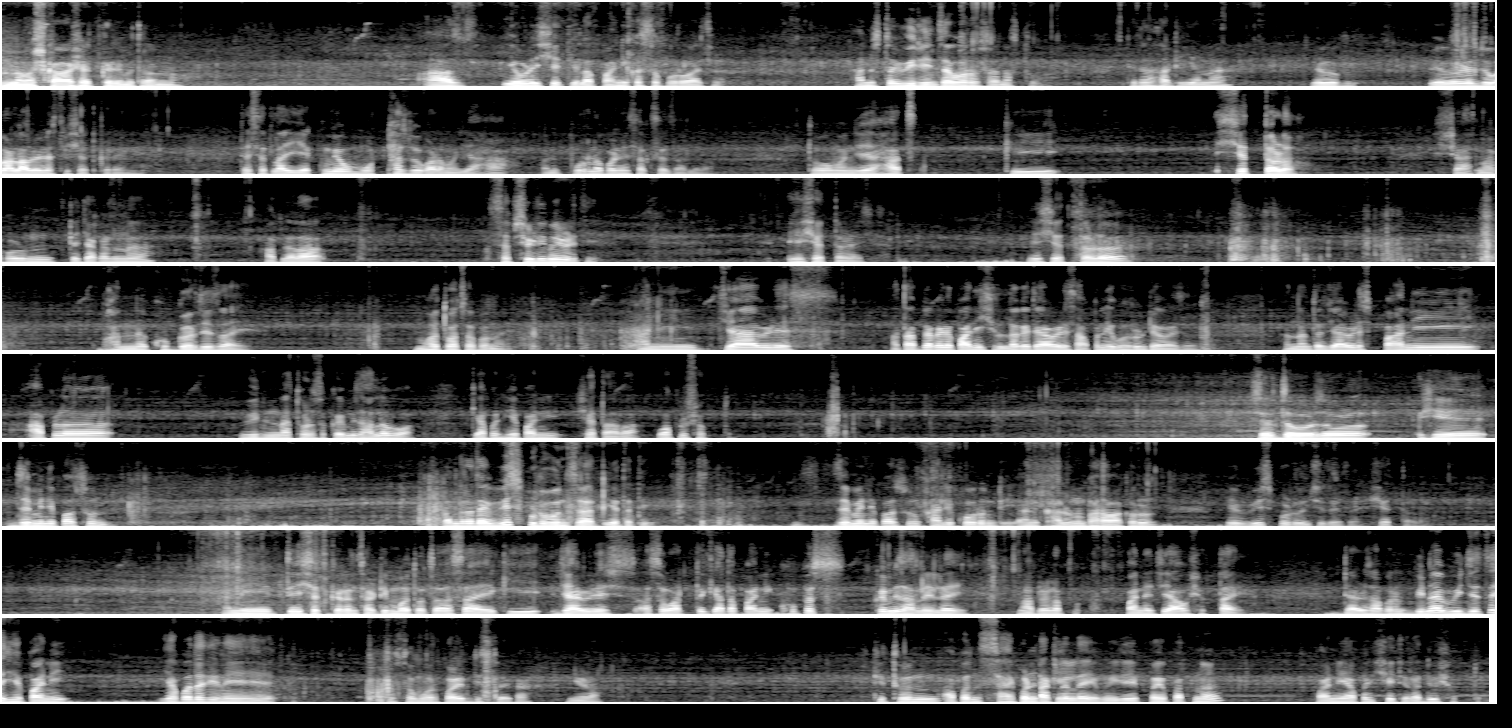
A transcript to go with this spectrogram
नमस्कार शेतकरी मित्रांनो. आज एवढी शेतीला पाणी कसं पुरवायचं? हा नुसतं विहिरींचा भरोसा नसतो. त्याच्यासाठी यांना वेगवेग वेगवेगळे जुगाड लावलेले असते शेतकऱ्याने. त्याच्यातला एकमेव मोठा जुगाड म्हणजे हा आणि पूर्णपणे सक्सेस झालेला. तो म्हणजे हाच की शेततळं शासनाकडून त्याच्याकडनं आपल्याला सबसिडी मिळते हे शेततळ्याच्यासाठी हे शेततळं बांधणं खूप गरजेचं आहे. महत्त्वाचं पण आहे. आणि ज्या वेळेस आता आपल्याकडे पाणी शिल्लक आहे त्यावेळेस आपण हे भरून ठेवायचं. आणि नंतर ज्यावेळेस पाणी आपलं विहिरींना थोडंसं कमी झालं बा की आपण हे पाणी शेताला वापरू शकतो. जवळजवळ हे जमिनीपासून पंधरा ते वीस फूट उंच येतं ते. जमिनीपासून खाली कोरून ते आणि खालून भरावा करून हे वीस फूट उंची येतं शेततळ. आणि ते शेतकऱ्यांसाठी महत्त्वाचं असं आहे की ज्यावेळेस असं वाटतं की आता पाणी खूपच कमी झालेलं आहे मग आपल्याला प- पाण्याची आवश्यकता आहे त्यावेळेस आपण बिना विजेचं हे पाणी या पद्धतीने समोर पळत दिसतो आहे का? निळा. तिथून आपण सायपण टाकलेलं आहे म्हणजे पाईपातनं पाणी आपण शेतीला देऊ शकतो.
